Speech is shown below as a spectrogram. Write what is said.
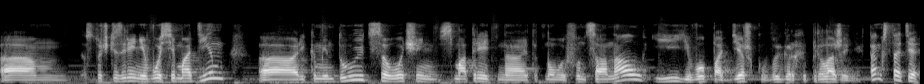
эм, с точки зрения 8.1 а, рекомендуется очень смотреть на этот новый функционал и его поддержку в играх и приложениях. Там, кстати,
